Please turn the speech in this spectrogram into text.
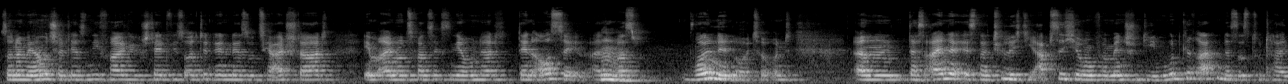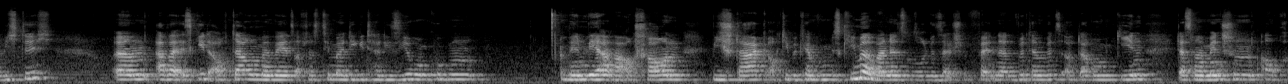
Sondern wir haben uns stattdessen die Frage gestellt, wie sollte denn der Sozialstaat im 21. Jahrhundert denn aussehen? Also mhm. was wollen denn Leute? Und ähm, das eine ist natürlich die Absicherung von Menschen, die in Not geraten. Das ist total wichtig. Ähm, aber es geht auch darum, wenn wir jetzt auf das Thema Digitalisierung gucken, wenn wir aber auch schauen, wie stark auch die Bekämpfung des Klimawandels unsere Gesellschaft verändern wird, dann wird es auch darum gehen, dass man Menschen auch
